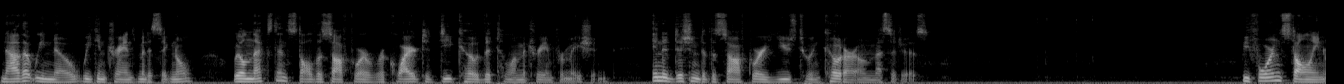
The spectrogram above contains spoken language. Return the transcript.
Now that we know we can transmit a signal, we'll next install the software required to decode the telemetry information, in addition to the software used to encode our own messages. Before installing,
